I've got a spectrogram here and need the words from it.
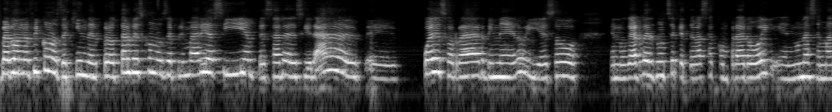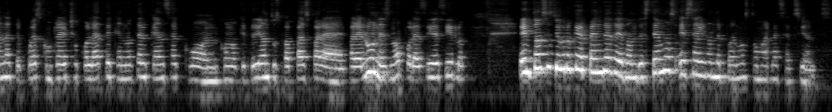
perdón, me fui con los de kinder, pero tal vez con los de primaria sí empezar a decir, ah, eh, puedes ahorrar dinero y eso, en lugar del dulce que te vas a comprar hoy, en una semana te puedes comprar el chocolate que no te alcanza con, con lo que te dieron tus papás para, para el lunes, ¿no? Por así decirlo. Entonces yo creo que depende de donde estemos, es ahí donde podemos tomar las acciones.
